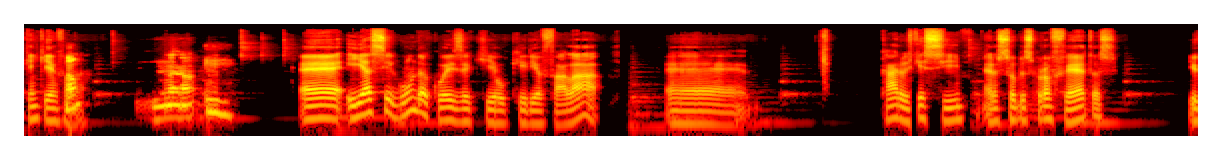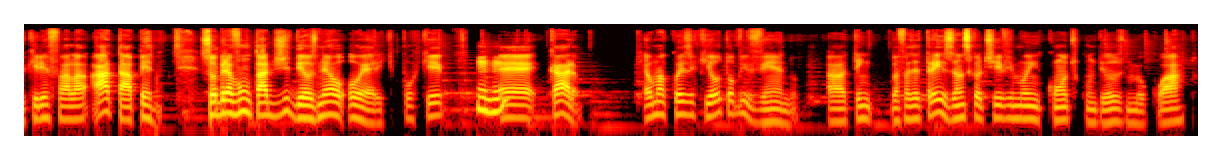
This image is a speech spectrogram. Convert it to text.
Quem que ia falar? Não. Não. É, e a segunda coisa que eu queria falar é. Cara, eu esqueci. Era sobre os profetas. E eu queria falar. Ah, tá, perdão. Sobre a vontade de Deus, né, o Eric? Porque, uhum. é, cara, é uma coisa que eu tô vivendo. Ah, tem, vai fazer três anos que eu tive meu encontro com Deus no meu quarto,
